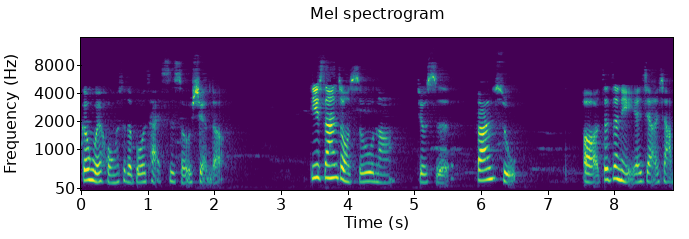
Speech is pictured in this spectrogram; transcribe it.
根为红色的菠菜是首选的。第三种食物呢，就是番薯。呃，在这里也讲一下，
